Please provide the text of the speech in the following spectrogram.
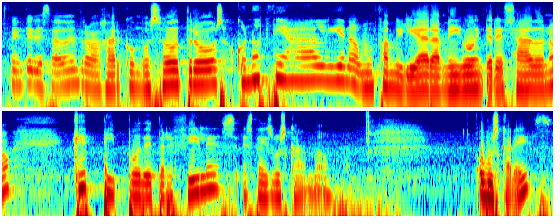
está interesado en trabajar con vosotros o conoce a alguien, algún familiar, amigo interesado, ¿no? ¿Qué tipo de perfiles estáis buscando? ¿O buscaréis?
